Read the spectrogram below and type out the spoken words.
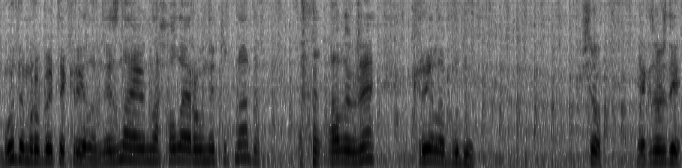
Будемо робити крила. Не знаю на холеру вони тут треба, але вже крила будуть. Все, як завжди,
